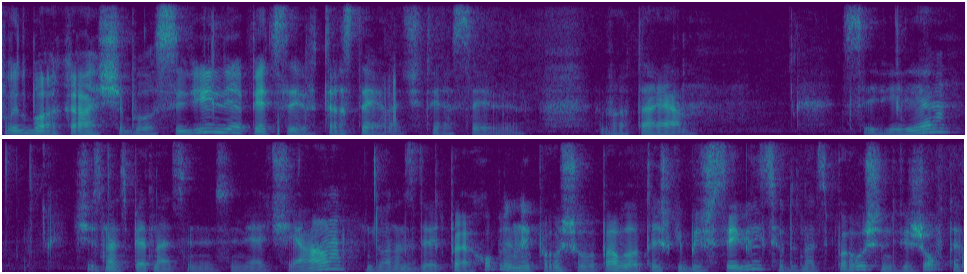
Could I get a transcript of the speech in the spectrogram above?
По відборах краще було Севілля, 5 сейвів Терстегена, 4 сейви вратаря Севілля. 16-15 м'яча, 12-9 перехоплений, порушили правила трішки більше севільців, 11 порушень, 2 жовтих.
